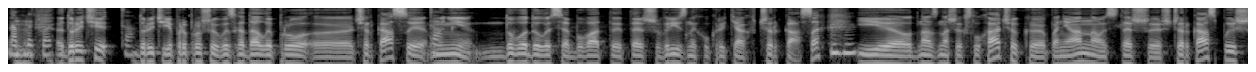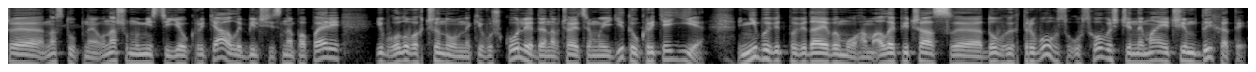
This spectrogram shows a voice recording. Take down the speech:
Наприклад, До речі, Так. до речі, я перепрошую, ви згадали про е, Черкаси. Так. Мені доводилося бувати теж в різних укриттях в Черкасах. Мгм. І е, одна з наших слухачок, е, пані Анна, ось теж з Черкас пише наступне: у нашому місті є укриття, але більшість на папері і в головах чиновників у школі, де навчаються мої діти, укриття є, ніби відповідає вимогам. Але під час е, довгих тривог у сховищі немає чим дихати.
